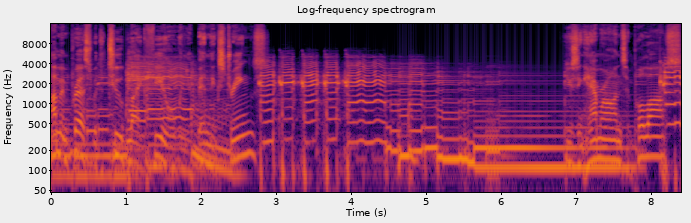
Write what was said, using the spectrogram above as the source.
I'm impressed with the tube-like feel when you're bending strings, using hammer-ons and pull-offs,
